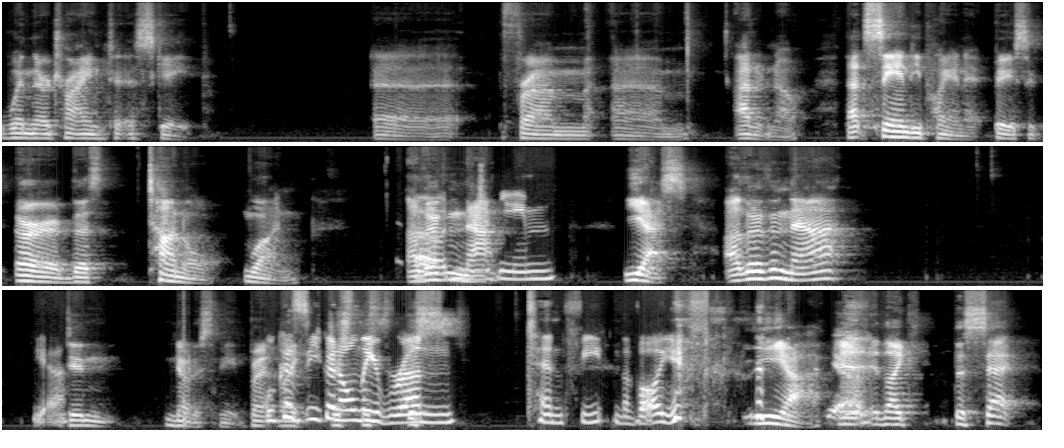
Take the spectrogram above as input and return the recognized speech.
when they're trying to escape uh from um I don't know that sandy planet basic or the tunnel one. Other Oh, than that, beam yes. Other than that, yeah didn't notice me. But Well, 'cause like, you can only the run- s- 10 feet in the volume yeah, Yeah. like the set,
